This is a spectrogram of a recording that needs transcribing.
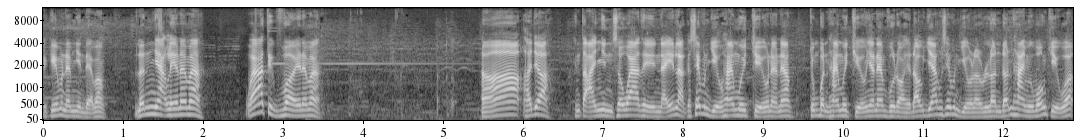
Cái kiếm anh em nhìn đẹp không? Lên nhạc liền em à quá tuyệt vời anh em à đó thấy chưa? Hiện tại nhìn sơ qua thì nãy là cái xếp bình diệu 20 triệu nè anh em. Trung bình 20 triệu nha anh em. Vừa rồi thì đấu giá của xếp bình diệu là lên đến 24 triệu á.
